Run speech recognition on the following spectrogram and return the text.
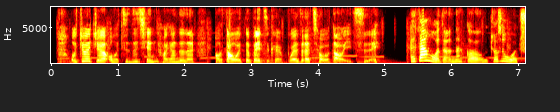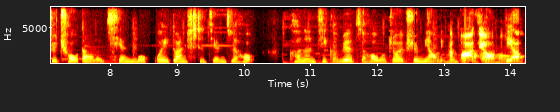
我就会觉得哦，这支签好像真的好到我这辈子可能不会再抽到一次哎哎、但我的那个就是我去求到了签，我过一段时间之后，可能几个月之后，我就会去庙里面把它化掉，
